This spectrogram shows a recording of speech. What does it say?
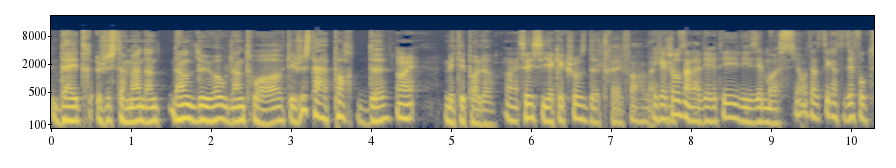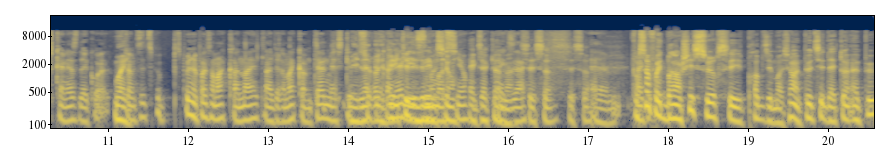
d'être justement dans, dans le 2A ou dans le 3A. T'es juste à la porte de, Ouais. Mais t'es pas là. Ouais. Tu sais, s'il y a quelque chose de très fort là. Il y a quelque chose dans la vérité des émotions. Tu sais, quand tu disais, faut que tu connaisses de quoi. Ouais. Comme tu dis, tu peux, tu peux ne pas nécessairement connaître l'environnement comme tel, mais est-ce que Mais tu la, la reconnais vérité les des émotions? émotions? Exactement. Exact. C'est ça, c'est ça. Euh, Pour ça, il que- faut être branché sur ses propres émotions, un peu, tu sais, d'être un, un peu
